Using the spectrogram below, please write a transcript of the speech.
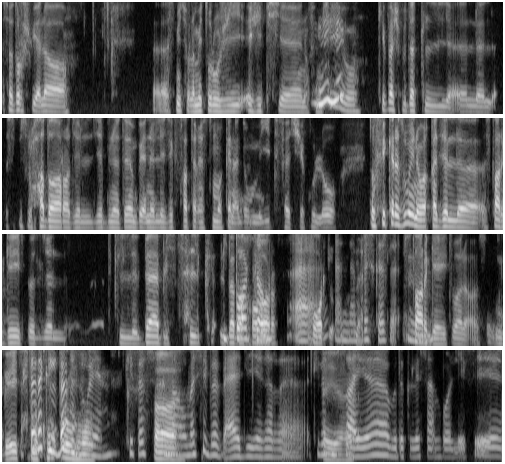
تهضر شوية على سميتو la mythologie égyptienne. فهمتي وكيفاش بدات سميتو الحضارة ديال ديال بنادم بأن les extraterrestres هما كان عندهم يد في هادشي كله. donc فكرة زوينة واقع ديال Stargate ديال ديك الباب اللي تفتح لك الباب آخر. آه porte أنا باش كت... star. gate voilà gate حتى داك الباب زوين. كيفاش آه. أنه ماشي باب عادي غير آه، كيفاش أي مصايب وداك les symboles اللي فيه.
